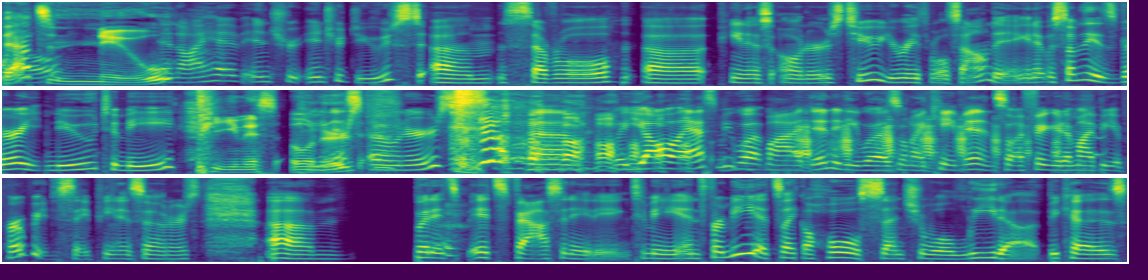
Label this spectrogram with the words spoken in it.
that's new. And I have intro- introduced um, several uh, penis owners to urethral sounding, and it was something that's very new to me. Penis owners. Penis owners. owners. um, well, y'all asked me what my identity was when I came in, so I figured it might be appropriate to say penis owners. Um, but it's it's fascinating to me, and for me, it's like a whole sensual lead up because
